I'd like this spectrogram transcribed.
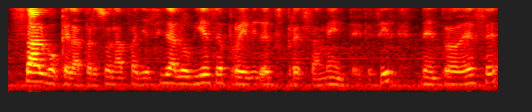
salvo que la persona fallecida lo hubiese prohibido expresamente, es decir, dentro de ese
